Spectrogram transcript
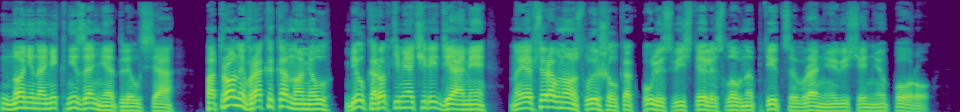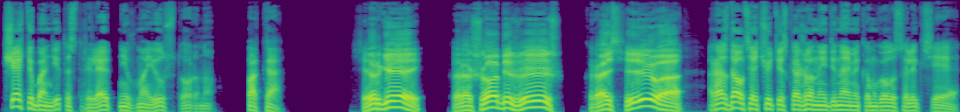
но ни на миг не замедлился — Патроны враг экономил, бил короткими очередями, но я все равно слышал, как пули свистели, словно птицы в раннюю весеннюю пору. К счастью, бандиты стреляют не в мою сторону. Пока. «Сергей, хорошо бежишь! Красиво!» Раздался чуть искаженный динамиком голос Алексея.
